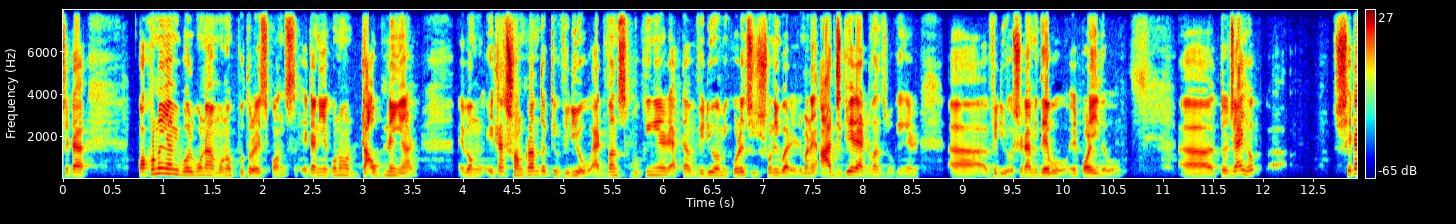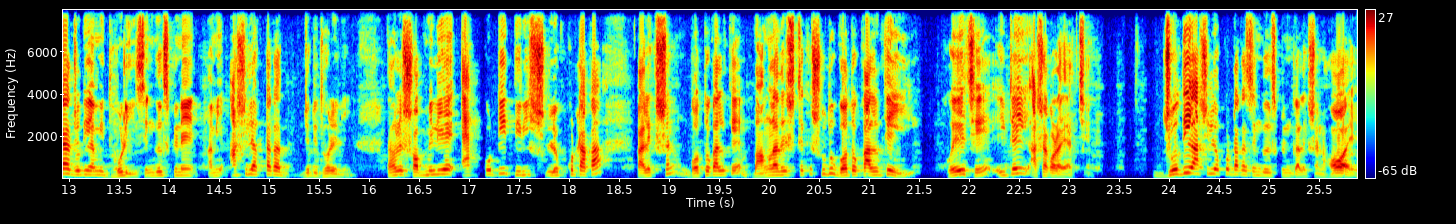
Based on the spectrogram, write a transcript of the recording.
সেটা কখনোই আমি বলব না মনোপুত রেসপন্স এটা নিয়ে কোনো ডাউট নেই আর। এবং এটা সংক্রান্ত একটি ভিডিও অ্যাডভান্স বুকিংয়ের একটা ভিডিও আমি করেছি শনিবারের মানে আজকের অ্যাডভান্স বুকিংয়ের ভিডিও সেটা আমি দেবো এরপরেই দেবো। তো যাই হোক সেটা যদি আমি ধরি সিঙ্গেল স্ক্রিনে আমি আশি লাখ টাকা যদি ধরে নিই, তাহলে সব মিলিয়ে এক কোটি তিরিশ লক্ষ টাকা কালেকশন গতকালকে বাংলাদেশ থেকে শুধু গতকালকেই হয়েছে, এইটাই আশা করা যাচ্ছে। যদি আশি লক্ষ টাকা সিঙ্গেল স্ক্রিন কালেকশন হয়,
